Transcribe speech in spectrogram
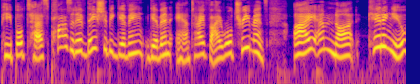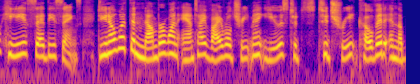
people test positive, they should be giving given antiviral treatments. I am not kidding you. He said these things. Do you know what the number one antiviral treatment used to to treat COVID in the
